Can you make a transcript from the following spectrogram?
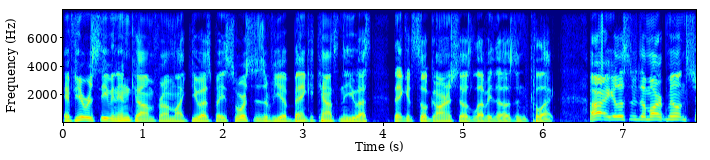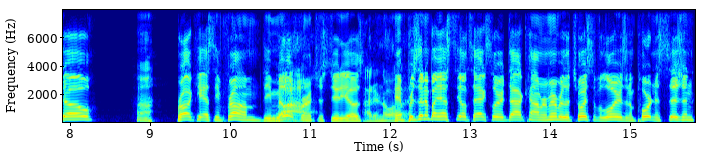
if you're receiving income from like U.S. based sources, or if you have bank accounts in the U.S., they could still garnish those, levy those, and collect. All right, you're listening to the Mark Milton Show, huh. broadcasting from the Mueller Wow. Furniture Studios I didn't know and that. presented by STLTaxLawyer.com. Remember, the choice of a lawyer is an important decision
